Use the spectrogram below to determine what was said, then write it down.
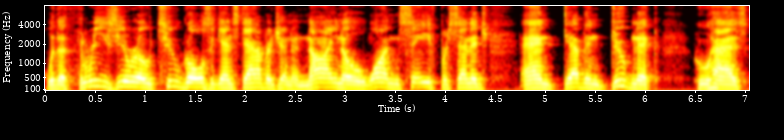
with a 302 goals against average and a 901 save percentage. And Devan Dubnyk, who has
